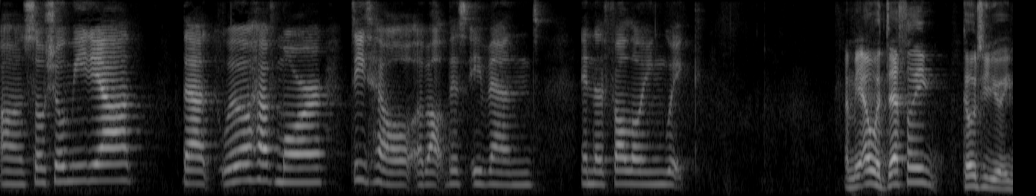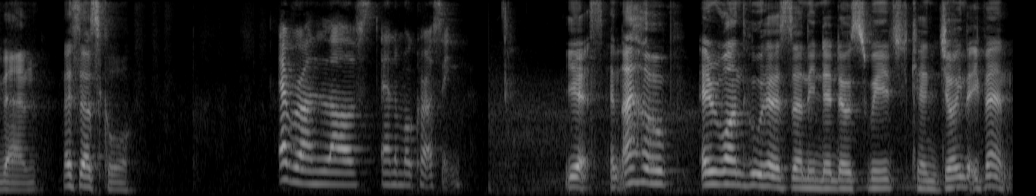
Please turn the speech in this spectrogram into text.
uh, social media. That we will have more detail about this event in the following week. I mean, I would definitely go to your event. That sounds cool. Everyone loves Animal Crossing. Yes, and I hope everyone who has a Nintendo Switch can join the event.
